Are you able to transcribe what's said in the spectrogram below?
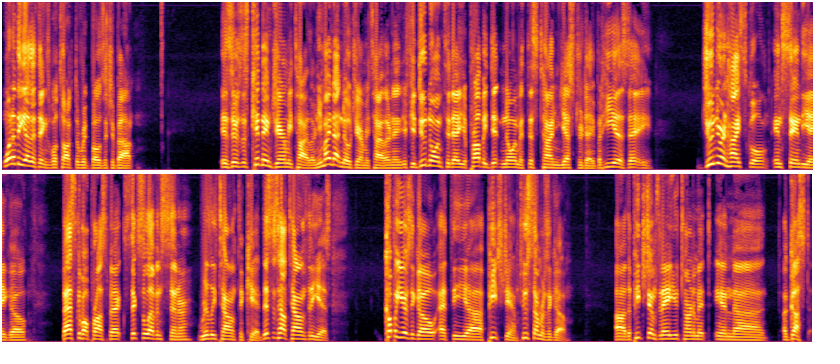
one of the other things we'll talk to Rick Bozich about is there's this kid named Jeremy Tyler. And you might not know Jeremy Tyler. And if you do know him today, you probably didn't know him at this time yesterday. But he is a junior in high school in San Diego. Basketball prospect, 6'11 center, really talented kid. This is how talented he is. Couple years ago at the uh, Peach Jam, two summers ago, uh, the Peach Jam's an AAU tournament in uh, Augusta.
